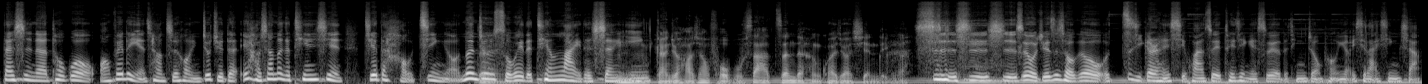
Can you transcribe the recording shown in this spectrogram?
但是呢，透过王菲的演唱之后，你就觉得，哎，好像那个天线接得好近哦，那就是所谓的天籁的声音。嗯，感觉好像佛菩萨真的很快就要显灵了。是是是，所以我觉得这首歌我自己个人很喜欢，所以推荐给所有的听众朋友一起来欣赏。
